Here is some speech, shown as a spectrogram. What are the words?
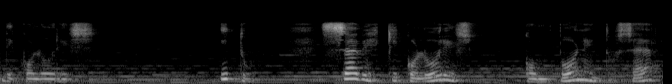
de colores. ¿Y tú? ¿Sabes qué colores componen tu ser?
